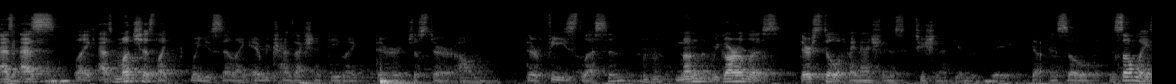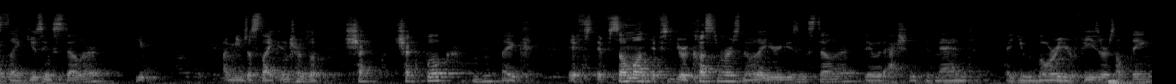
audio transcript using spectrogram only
as as like as much as like what you said, like every transaction fee, like they're just their um their fees lessen. None regardless, they're still a financial institution at the end of the day. Yeah. And so in some ways, like using Stellar, you I mean, just like in terms of check checkbook, like if if someone if your customers know that you're using Stellar, they would actually demand that you lower your fees or something.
